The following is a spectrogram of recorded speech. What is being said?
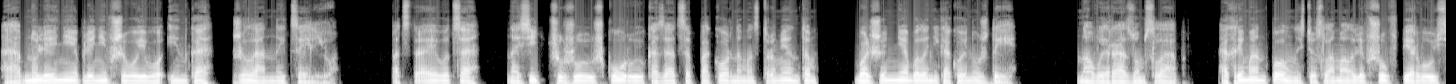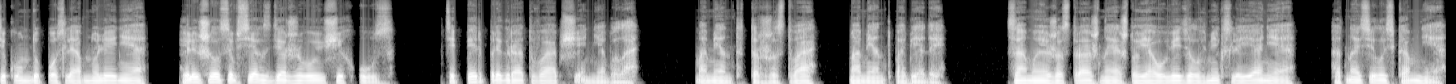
а обнуление пленившего его инка — желанной целью. Подстраиваться, носить чужую шкуру и казаться покорным инструментом больше не было никакой нужды. Новый разум слаб, Ахриман полностью сломал левшу в первую секунду после обнуления и лишился всех сдерживающих уз. Теперь преград вообще не было. Момент торжества, момент победы. Самое же страшное, что я увидел в миг слияния, относилось ко мне,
